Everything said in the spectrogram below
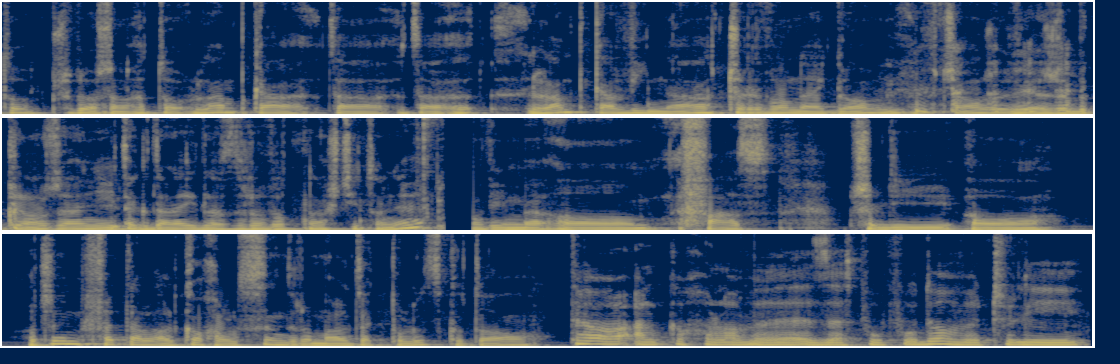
to, przepraszam, a to lampka, ta, ta lampka wina czerwonego w ciąży, wiesz, żeby krążenie i tak dalej dla zdrowotności, to nie? Mówimy o FAS, czyli o, o czym? Fetal Alcohol Syndrome, ale tak po ludzku to To alkoholowy zespół płodowy, czyli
